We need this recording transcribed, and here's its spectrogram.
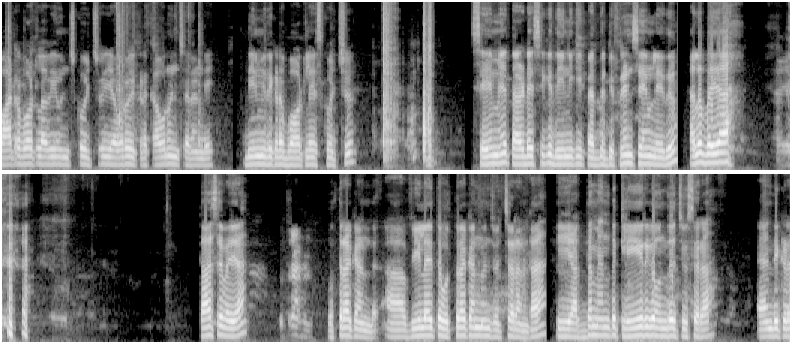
వాటర్ బాటిల్ అవి ఉంచుకోవచ్చు. ఎవరు ఇక్కడ కవర్ ఉంచారండి. దీని మీద ఇక్కడ బాటిల్ వేసుకోవచ్చు. సేమే థర్డ్ ఏసీకి దీనికి పెద్ద డిఫరెన్స్ ఏం లేదు. హలో భయ్యా. కాసే భయ్యా? ఉత్తరాఖండ్. వీలైతే ఉత్తరాఖండ్ నుంచి వచ్చారంట. ఈ అద్దం ఎంత క్లియర్గా ఉందో చూసారా? అండ్ ఇక్కడ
